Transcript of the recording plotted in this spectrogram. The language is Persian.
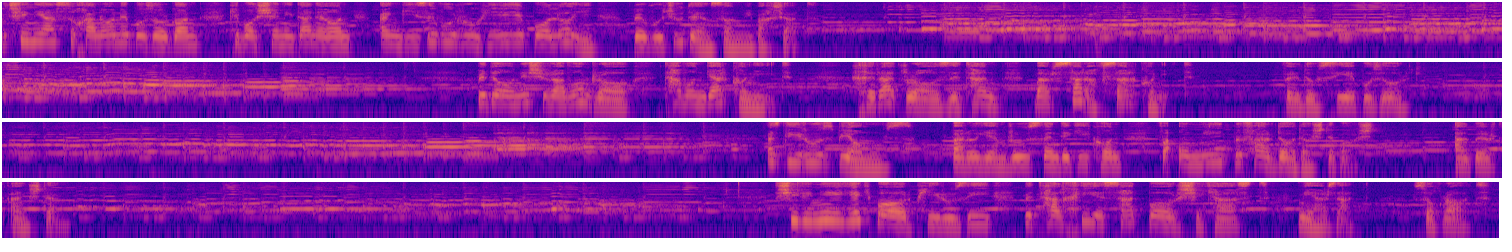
گلچینی از سخنان بزرگان که با شنیدن آن انگیزه و روحیه بالایی به وجود انسان میبخشد. به دانش روان را توانگر کنید. خرد را زتن بر سر افسر کنید. فردوسی بزرگ. از دیروز بیاموز. برای امروز زندگی کن و امید به فردا داشته باش. البرت انشتن شیرینی یک بار پیروزی به تلخی صد بار شکست میارزد. سقرات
